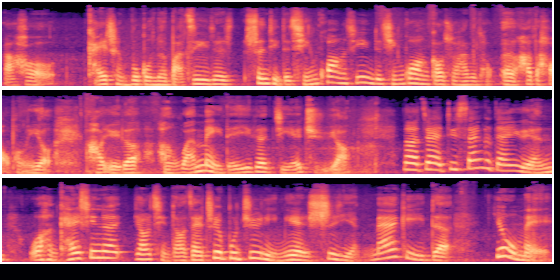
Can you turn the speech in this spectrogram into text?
然后开诚布公的把自己的身体的情况、心理的情况告诉他的同呃他的好朋友，然后有一个很完美的一个结局啊。那在第三个单元，我很开心呢，邀请到在这部剧里面饰演 Maggie 的幼美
